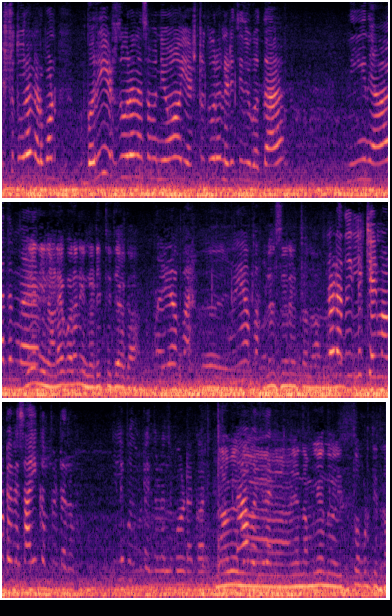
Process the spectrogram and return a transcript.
ಎಷ್ಟು ದೂರ ನಡ್ಕೊಂಡು ಬರೀ ಎಷ್ಟು ದೂರ ಸಾಮಾನ್ಯ ಎಷ್ಟು ದೂರ ನಡೀತಿದ್ವಿ ಗೊತ್ತಾ? ನೀನ್ ಯಾವ್ದು ನೀನು ಹಣೆ ಬರ ನೀನ್ ನಡೀತಿದ್ಯಾಗ ಅಯ್ಯಪ್ಪ ಅಯ್ಯಪ್ಪ. ಒಳ್ಳೆ ಸೀರೆ ನೋಡ ಅದು ಇಲ್ಲಿ ಚೇಂಜ್ ಮಾಡ್ಬಿಟ್ಟಾರೆ ಸಾಯಿ ಕಂಪ್ಯೂಟರ್ ಇಲ್ಲೇ ಬಂದ್ಬಿಟ್ಟೈತೆ ನೋಡಲ್ಲಿ ಬೋರ್ಡ್ ಹಾಕೋರ್ ನಾವೇನು ನಮ್ಗೇನು ಇದು ತಗೊಡ್ತಿದ್ರ?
